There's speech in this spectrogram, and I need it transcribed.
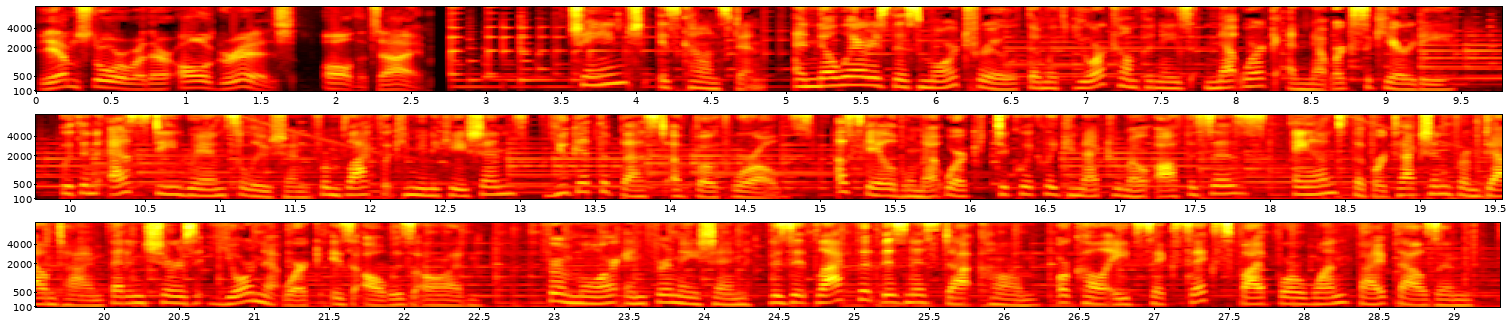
The M Store, where they're all Grizz all the time. Change is constant, and nowhere is this more true than with your company's network and network security. With an SD WAN solution from Blackfoot Communications, you get the best of both worlds a scalable network to quickly connect remote offices, and the protection from downtime that ensures your network is always on. For more information, visit blackfootbusiness.com or call 866 541 5000.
